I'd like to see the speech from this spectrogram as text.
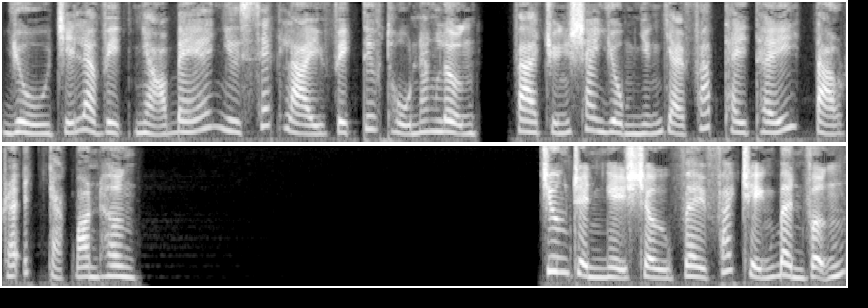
Dù chỉ là việc nhỏ bé như xét lại việc tiêu thụ năng lượng và chuyển sang dùng những giải pháp thay thế tạo ra ít carbon hơn. Chương trình nghị sự về phát triển bền vững.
